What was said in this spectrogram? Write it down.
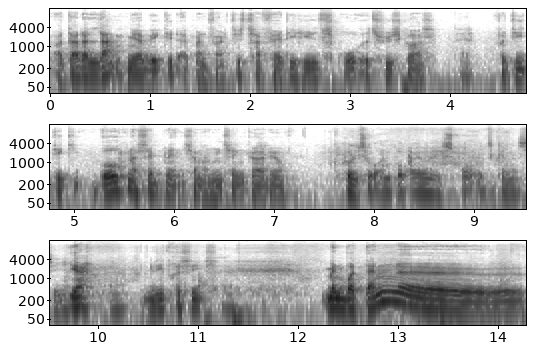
Og der er der langt mere vigtigt, at man faktisk tager fat i hele sproget tysk også. Ja. Fordi det åbner simpelthen så mange ting, gør det jo. Kulturen bor jo i sproget, kan man sige. Ja, ja. lige præcis. Ja. Men hvordan, øh,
